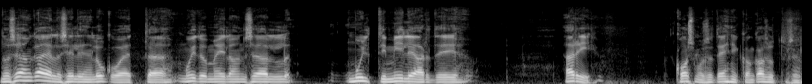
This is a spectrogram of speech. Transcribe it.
no see on ka jälle selline lugu, et muidu meil on seal multimiljardi äri kosmosetehnika on kasutusel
